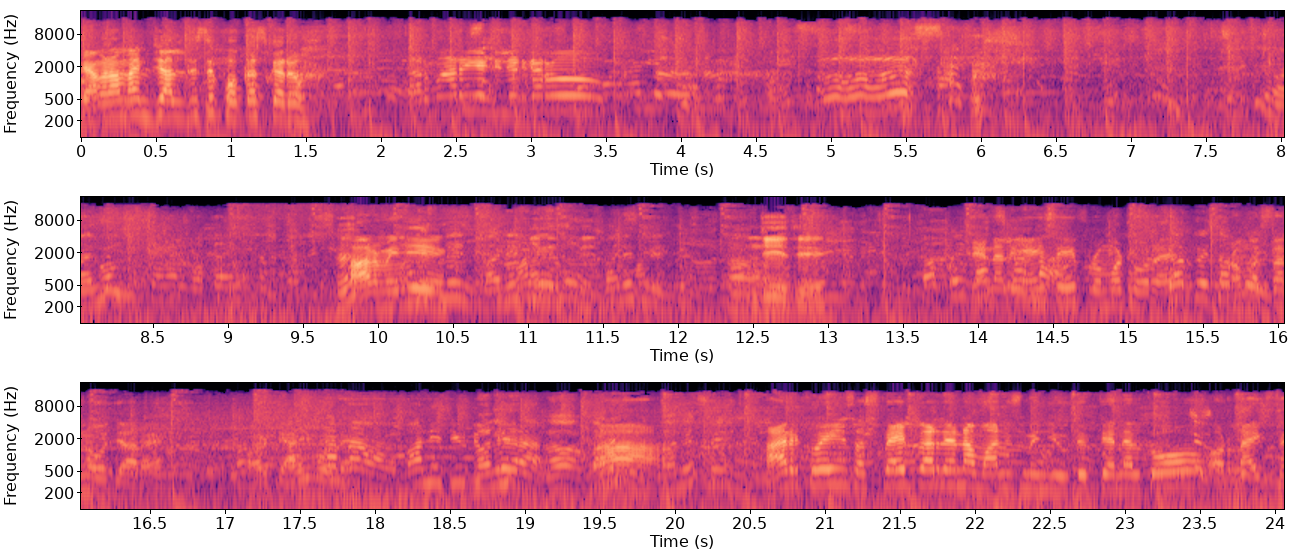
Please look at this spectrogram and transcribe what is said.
कैमरामैन जल्दी से फोकस करो। शर्मा रही है डिलीट करो और मिली जी जी। चैनल यहीं से ही प्रमोट हो रहा है प्रमोशन हो जा रहा है। और क्या ही बोले। हाँ हर कोई सब्सक्राइब कर देना मानस में यूट्यूब चैनल को और लाइक से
